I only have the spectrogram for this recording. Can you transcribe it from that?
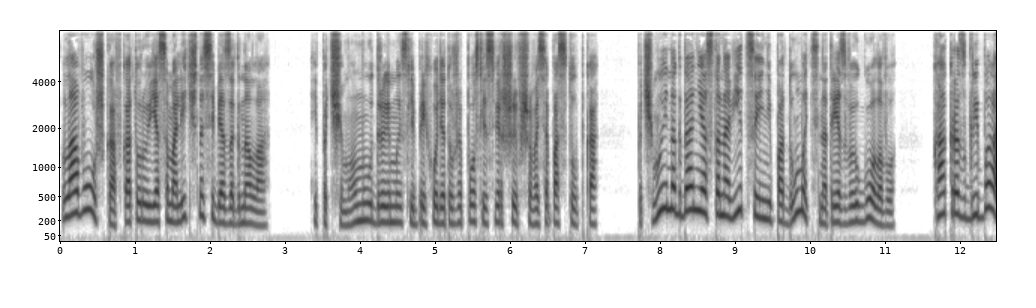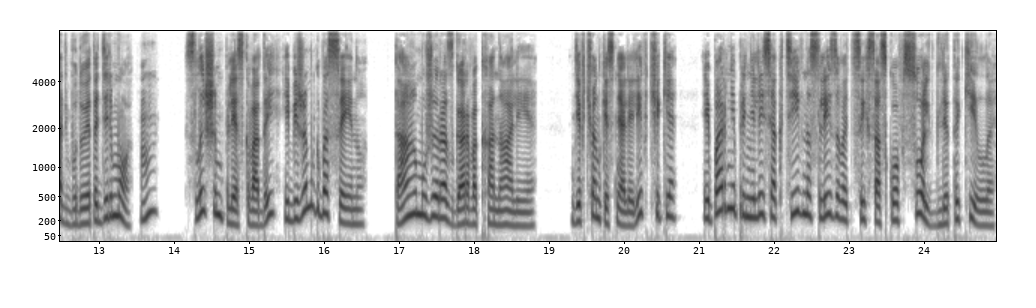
Ловушка, в которую я самолично себя загнала. И почему мудрые мысли приходят уже после свершившегося поступка? Почему иногда не остановиться и не подумать на трезвую голову? Как разгребать буду это дерьмо, м? Слышим плеск воды и бежим к бассейну. Там уже разгар вакханалии. Девчонки сняли лифчики, и парни принялись активно слизывать с их сосков соль для текиллы.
